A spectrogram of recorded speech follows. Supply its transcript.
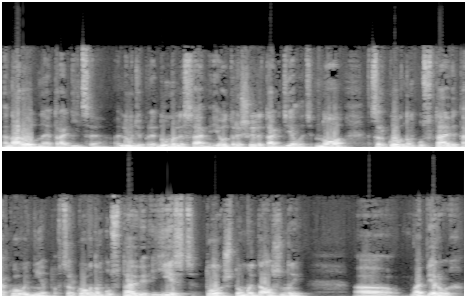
народная традиция. Люди придумали сами и вот решили так делать. Но в церковном уставе такого нет. В церковном уставе есть то, что мы должны э, во-первых,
